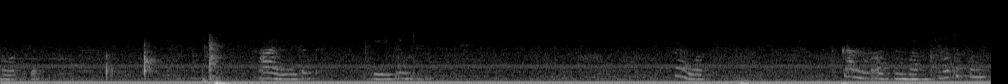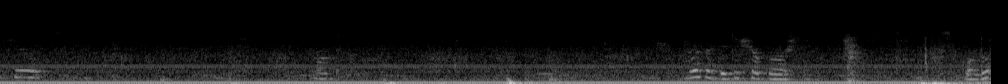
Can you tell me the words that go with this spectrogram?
Вот. А, и этот ребенький. Ну вот. Такая у нас банкнота Взять еще проще. Секунду.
